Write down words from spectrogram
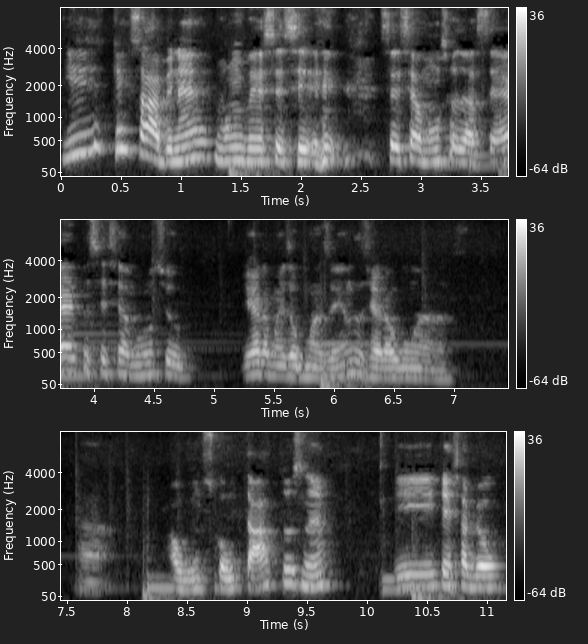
e quem sabe, né? Vamos ver se esse, se esse anúncio dá certo, se esse anúncio gera mais algumas vendas, gera uh, alguns contatos, né? E quem sabe eu,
